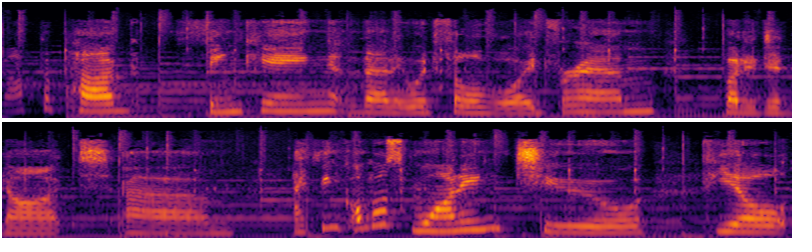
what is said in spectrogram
Got the pug thinking that it would fill a void for him, but it did not. Um, I think almost wanting to feel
